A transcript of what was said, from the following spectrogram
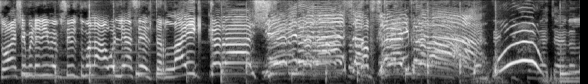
सोळाशे मीटर ही वेबसिरीज तुम्हाला आवडली असेल तर लाईक करा शेअर करा सबस्क्राईब करा. चॅनल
